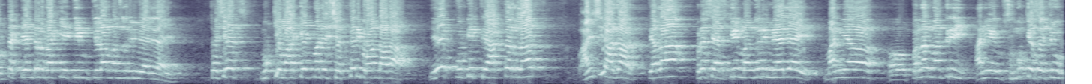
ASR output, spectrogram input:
फक्त टेंडर बाकी ती तिला मंजुरी मिळालेली आहे. तसेच मुख्य मार्केटमध्ये शेतकरी भवन दादा एक कोटी त्र्याहत्तर लाख ऐंशी हजार. त्याला प्रशासकीय मंजुरी मिळाली आहे. मान्य पणन मंत्री आणि मुख्य सचिव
